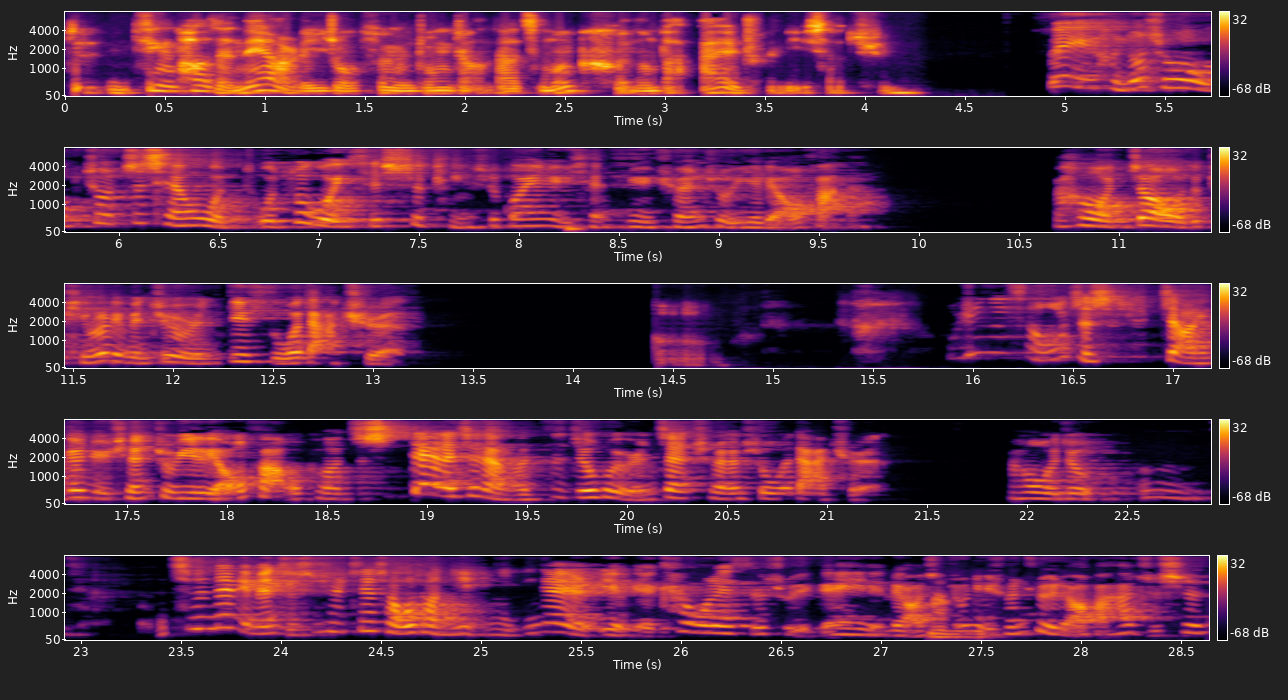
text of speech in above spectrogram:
就你浸泡在那样的一种氛围中长大，怎么可能把爱传递下去呢？所以很多时候，就之前我我做过一些视频，是关于女权女权主义疗法的。然后你知道我的评论里面就有人 diss 我打拳。哦。我只是去讲一个女权主义疗法，我靠，只是带了这两个字，就会有人站出来说我打拳。然后我就嗯。其实那里面只是去介绍，我想你你应该也也也看过类似的书，也跟你了解，就女权主义疗法，它只是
